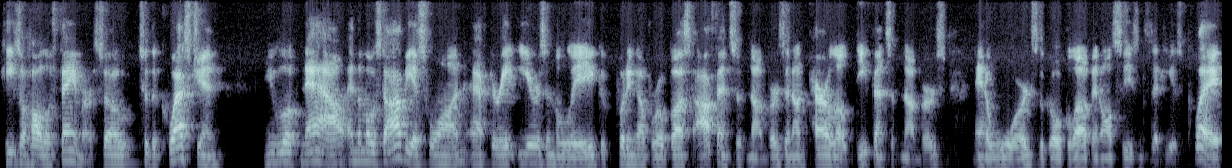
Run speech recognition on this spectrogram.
he's a Hall of Famer. So, to the question, you look now, and the most obvious one after eight years in the league of putting up robust offensive numbers and unparalleled defensive numbers and awards, the Gold Glove in all seasons that he has played,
